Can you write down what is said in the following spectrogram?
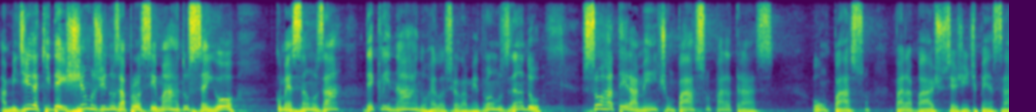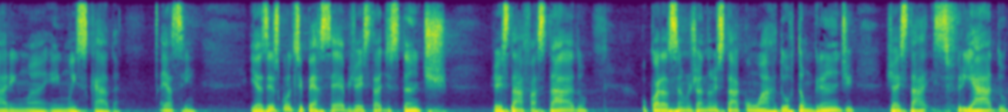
À medida que deixamos de nos aproximar do Senhor, começamos a declinar no relacionamento. Vamos dando sorrateiramente um passo para trás ou um passo para baixo, se a gente pensar em uma, em uma escada. É assim. E às vezes, quando se percebe, já está distante, já está afastado, o coração já não está com um ardor tão grande, já está esfriado,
